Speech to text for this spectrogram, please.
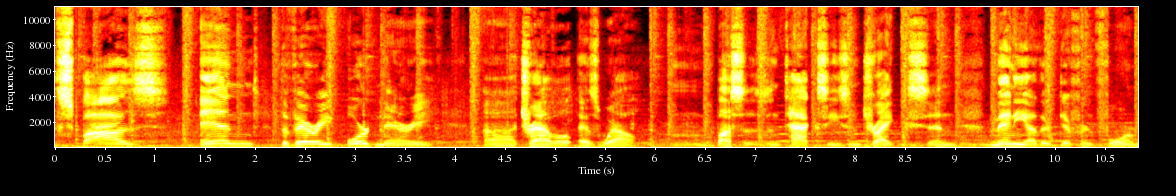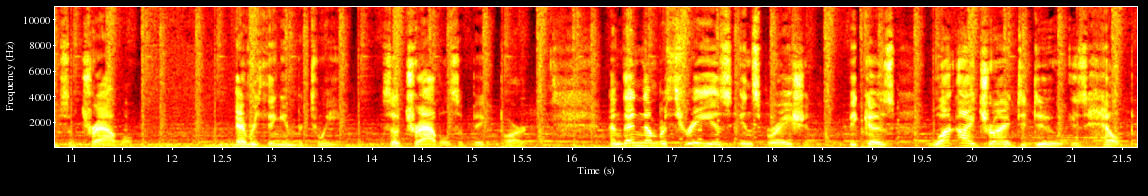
spas, and the very ordinary uh, travel as well mm, buses and taxis and trikes and many other different forms of travel, everything in between. So, travel's a big part. And then number three is inspiration, because what I tried to do is help.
